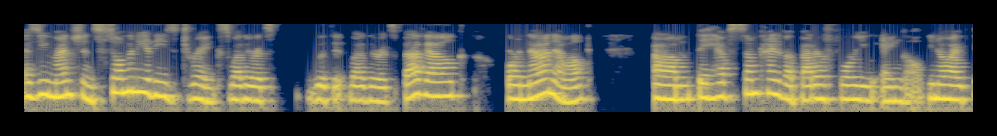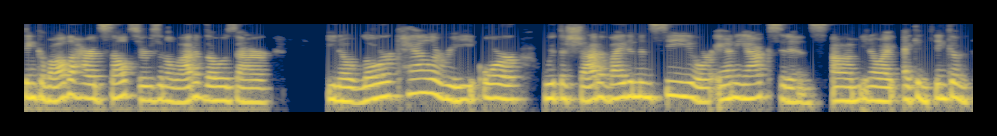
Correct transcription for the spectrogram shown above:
as you mentioned, so many of these drinks, whether it's with it, whether it's bev alc or non-alc, um, they have some kind of a better for you angle. You know, I think of all the hard seltzers, and a lot of those are you know, lower calorie or with a shot of vitamin C or antioxidants. Um, you know, I, I can think of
